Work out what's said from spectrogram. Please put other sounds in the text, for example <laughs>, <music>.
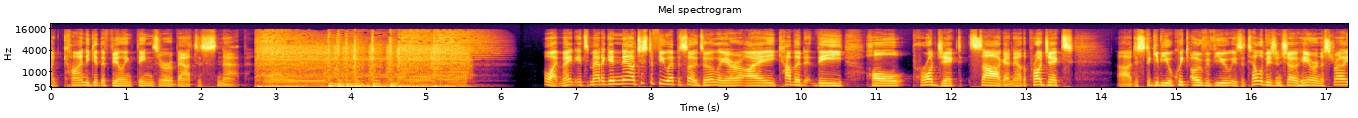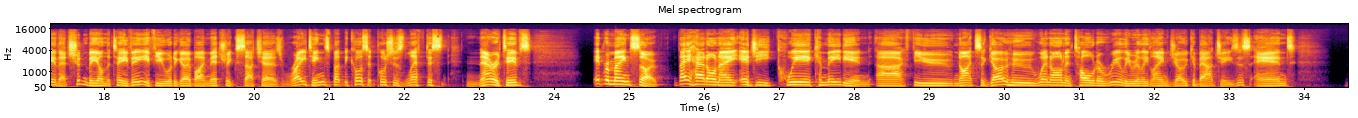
I kind of get the feeling things are about to snap. All right, mate, it's Madigan. Now, just a few episodes earlier, I covered the whole Project Saga. Now, the project, uh, just to give you a quick overview, is a television show here in Australia that shouldn't be on the TV if you were to go by metrics such as ratings, but because it pushes leftist narratives, it remains so. They had on a edgy queer comedian uh, a few nights ago who went on and told a really, really lame joke about Jesus and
